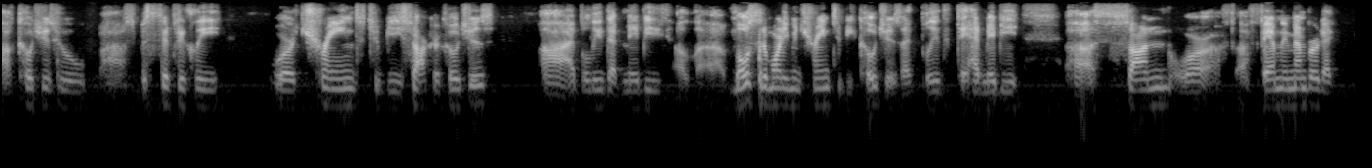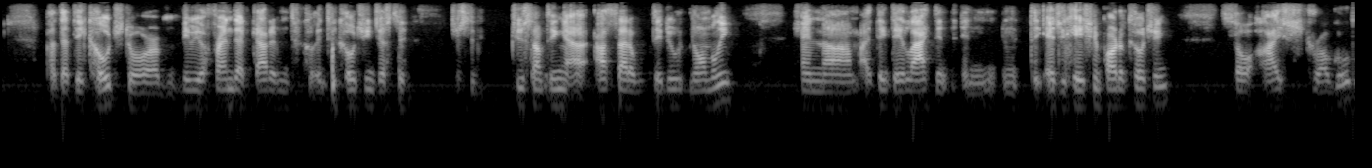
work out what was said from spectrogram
uh, coaches who uh, specifically were trained to be soccer coaches. Uh, I believe that maybe uh, most of them weren't even trained to be coaches. I believe that they had maybe a son or a family member that uh, that they coached, or maybe a friend that got them into, into coaching just to just to do something outside of what they do normally. And um, I think they lacked in, in, in the education part of coaching. So I struggled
